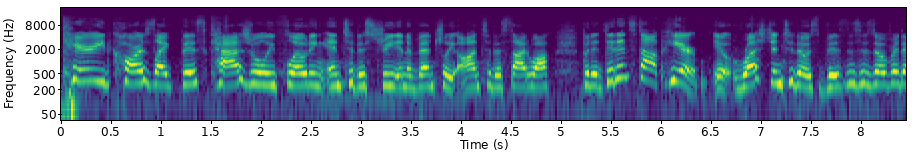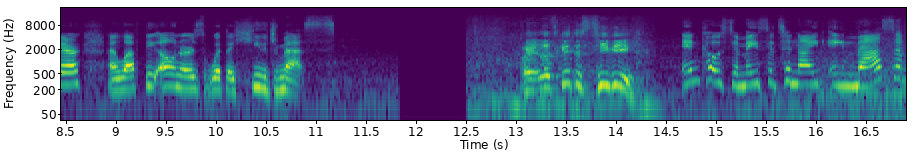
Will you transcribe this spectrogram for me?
carried cars like this casually floating into the street and eventually onto the sidewalk. But it didn't stop here. It rushed into those businesses over there and left the owners with a huge mess. All right, let's get this TV. In Costa Mesa tonight, a massive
